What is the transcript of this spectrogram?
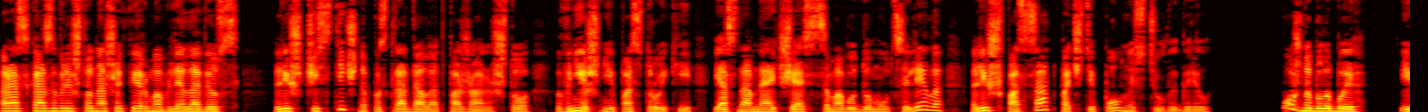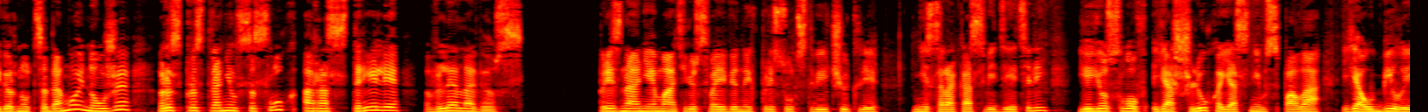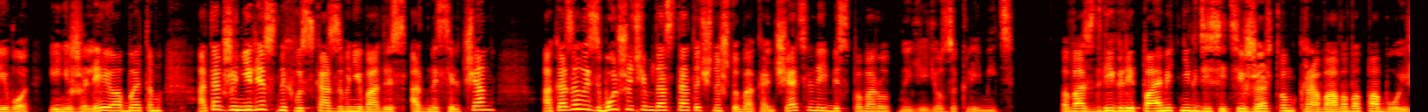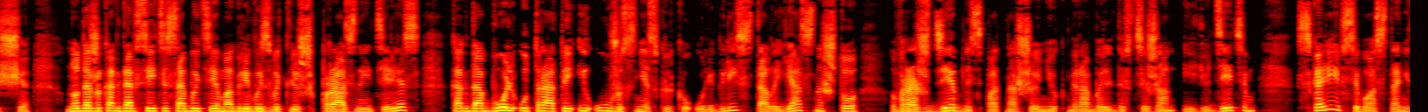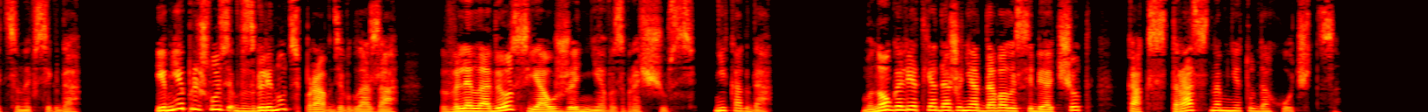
Рассказывали, что наша ферма в Лелавес лишь частично пострадала от пожара, что внешние постройки и основная часть самого дома уцелела, лишь фасад почти полностью выгорел. Можно было бы и вернуться домой, но уже распространился слух о расстреле в Лелавес. Признание матерью своей вины в присутствии чуть ли ни сорока свидетелей, ее слов «я шлюха, я с ним спала, я убила его и не жалею об этом», а также нелестных высказываний в адрес односельчан оказалось больше, чем достаточно, чтобы окончательно и бесповоротно ее заклеймить воздвигли памятник десяти жертвам кровавого побоища. Но даже когда все эти события могли вызвать лишь праздный интерес, когда боль утраты и ужас несколько улеглись, стало ясно, что враждебность по отношению к Мирабель Дертижан и ее детям, скорее всего, останется навсегда. И мне пришлось взглянуть правде в глаза. В Лелавес я уже не возвращусь. Никогда. Много лет я даже не отдавала себе отчет, как страстно мне туда хочется.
